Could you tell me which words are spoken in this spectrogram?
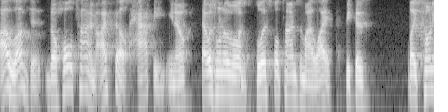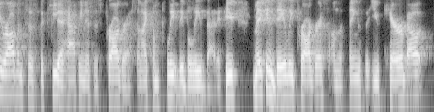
I loved it the whole time. I felt happy. You know, that was one of the most blissful times of my life because, like Tony Robbins says, the key to happiness is progress, and I completely believe that. If you making daily progress on the things that you care about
